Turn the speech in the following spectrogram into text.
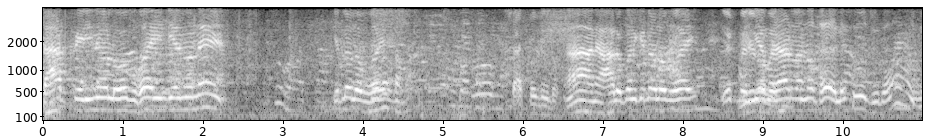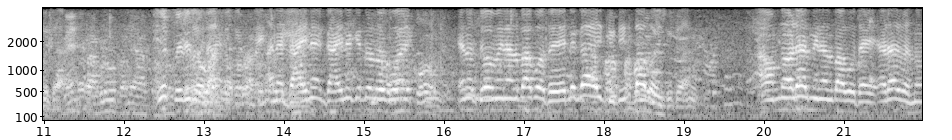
સાત પેઢી નો લોભ હોય ઇન્ડિયનો ને. કેટલો લોભ હોય? સાત પેઢી હા અને આ લોકો કેટલો લોભ હોય? એક પેઢીનો બરાડવાનો થયો એટલે તું છૂટો એક પેઢીનો અને ગાય ને ગાય ને કેટલો લોભ હોય? એનો છ મહિનાનો બાબો થાય એટલે ગાય છૂટી બાબો છૂટા આ અમને અઢાર મહિનાનો બાબો થાય અઢાર વર્ષનો.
